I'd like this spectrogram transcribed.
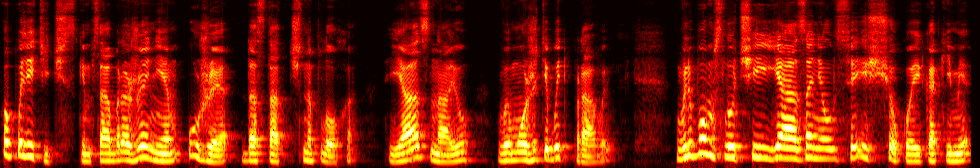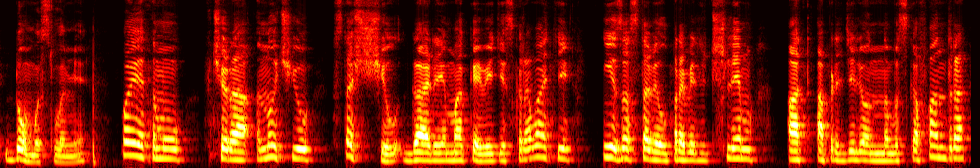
по политическим соображениям, уже достаточно плохо. Я знаю, вы можете быть правы. В любом случае, я занялся еще кое-какими домыслами, поэтому вчера ночью стащил Гарри Макэвити с кровати и заставил проверить шлем от определенного скафандра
